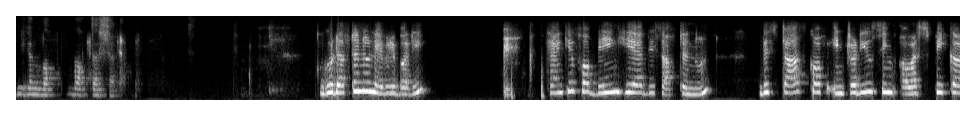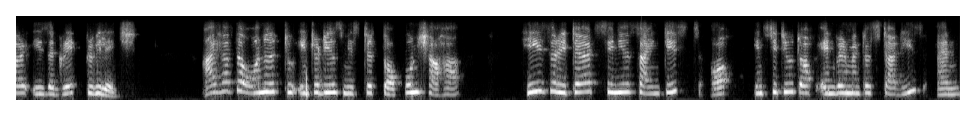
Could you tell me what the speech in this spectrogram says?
দুজন বক্তার সাথে Good afternoon, everybody. Thank you for being here this afternoon. This task of introducing our speaker is a great privilege. I have the honor to introduce Mr. Topon Shaha. He is a retired senior scientist of Institute of Environmental Studies and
